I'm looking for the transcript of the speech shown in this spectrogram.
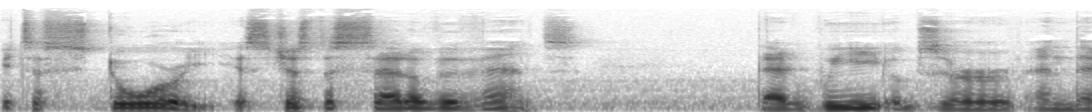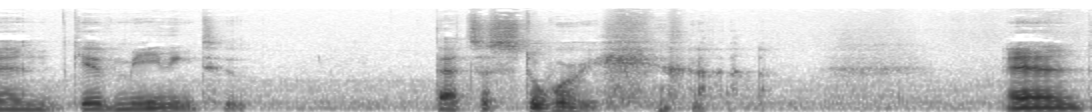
It's a story, it's just a set of events that we observe and then give meaning to. That's a story. and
